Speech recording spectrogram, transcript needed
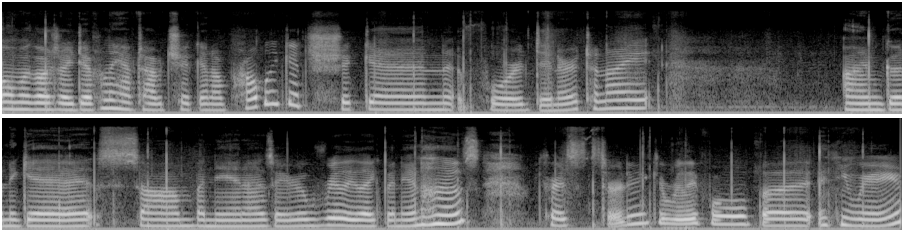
Oh my gosh, I definitely have to have chicken. I'll probably get chicken for dinner tonight. I'm gonna get some bananas. I really like bananas. Because it's starting to get really full, but anyway.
